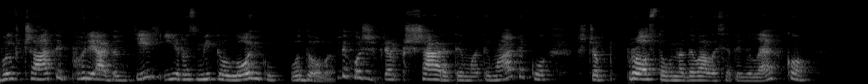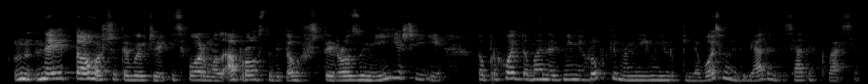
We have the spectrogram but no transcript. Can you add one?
вивчати порядок дій і розуміти логіку побудови. Ти хочеш прям шарити математику, щоб просто вона давалася тобі легко. Не від того, що ти вивчив якісь формули, а просто від того, що ти розумієш її, то приходь до мене в міні-групки. У мене є міні-групки для 8, 9, 10 класів.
